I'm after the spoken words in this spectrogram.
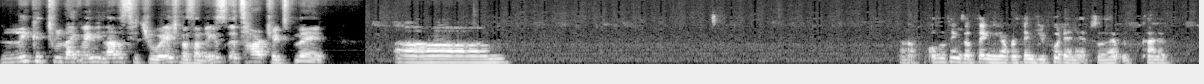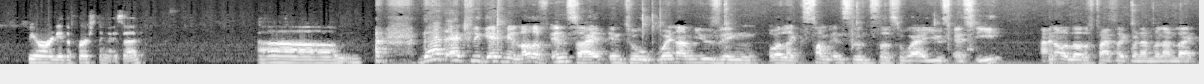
link it to like maybe another situation or something. It's, it's hard to explain. Um. Know. All the things I'm thinking of are things you put in it, so that would kind of be already the first thing I said. Um, that actually gave me a lot of insight into when I'm using or like some instances where I use SE. I know a lot of times like when I'm when I'm like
